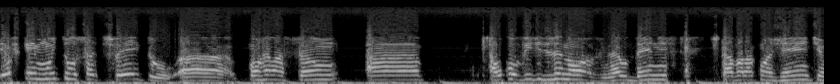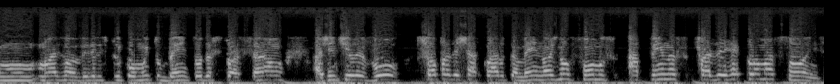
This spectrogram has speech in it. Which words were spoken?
Eu fiquei muito satisfeito uh, com relação a, ao Covid-19, né? O Denis estava lá com a gente, mais uma vez ele explicou muito bem toda a situação. A gente levou, só para deixar claro também, nós não fomos apenas fazer reclamações,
